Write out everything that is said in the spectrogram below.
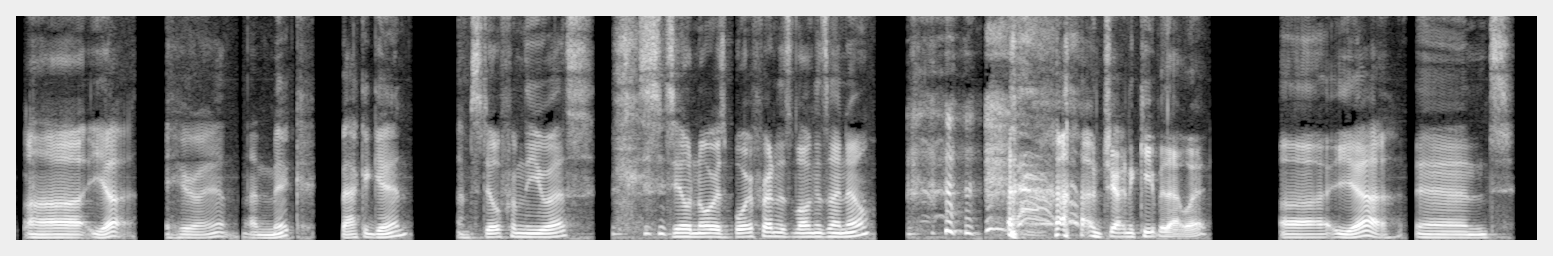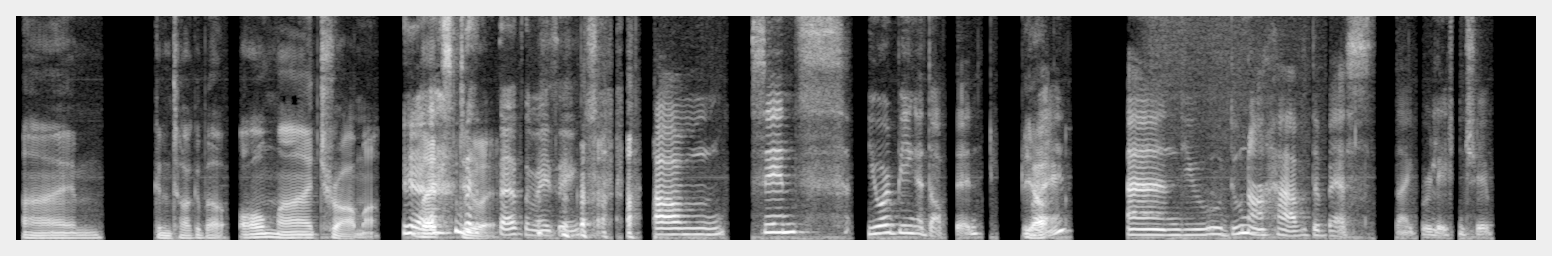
Uh, yeah. Here I am. I'm Mick, back again. I'm still from the U.S. Still Nora's boyfriend as long as I know. I'm trying to keep it that way. Uh, yeah, and I'm gonna talk about all my trauma. Yeah, Let's do that- it. That's amazing. um, since you're being adopted, yeah. right? And you do not have the best like relationship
